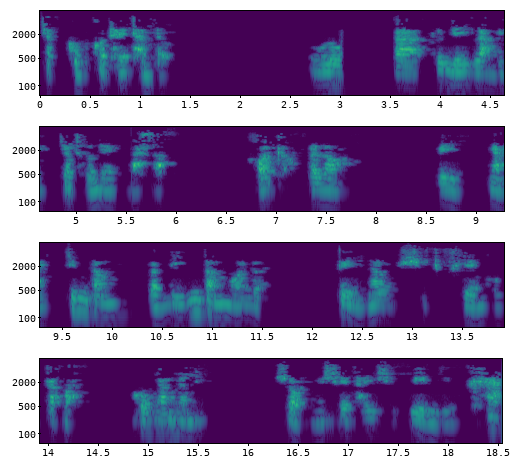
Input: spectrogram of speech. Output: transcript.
chắc cũng có thể thành tựu. Luôn ta cứ nghĩ làm việc cho thượng đế là xong khỏi cần phải lo. Vì ngài chính tâm và điểm tâm mọi người tùy nơi sự thực hiện của các bạn. Cố gắng lên đi, rồi mình sẽ thấy sự quyền diệu khác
